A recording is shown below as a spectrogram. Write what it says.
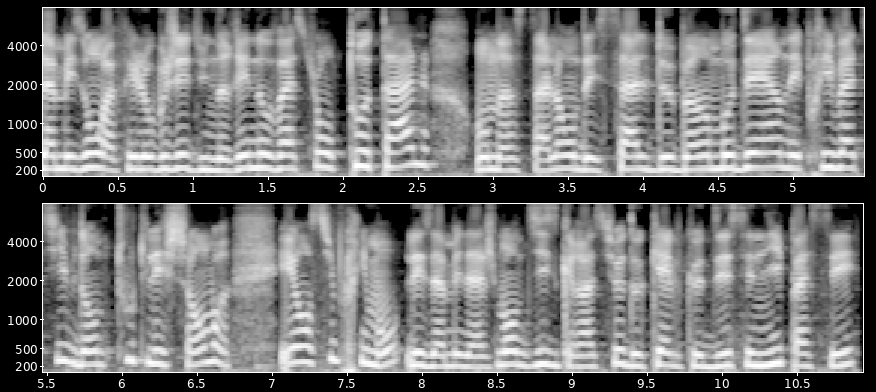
La maison a fait l'objet d'une rénovation totale en installant des salles de bain modernes et privatives dans toutes les chambres et en supprimant les aménagements disgracieux de quelques décennies passées.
